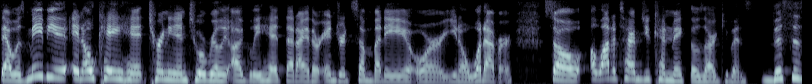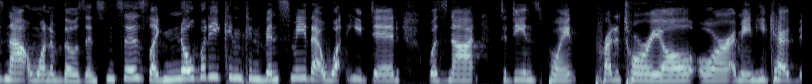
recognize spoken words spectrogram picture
that was maybe an okay hit turning into a really ugly hit that either injured somebody or, you know, whatever. So a lot of times you can make those arguments. This is not one of those instances. Like nobody can convince me that what he did was not, to Dean's point, predatorial or, I mean, he kept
